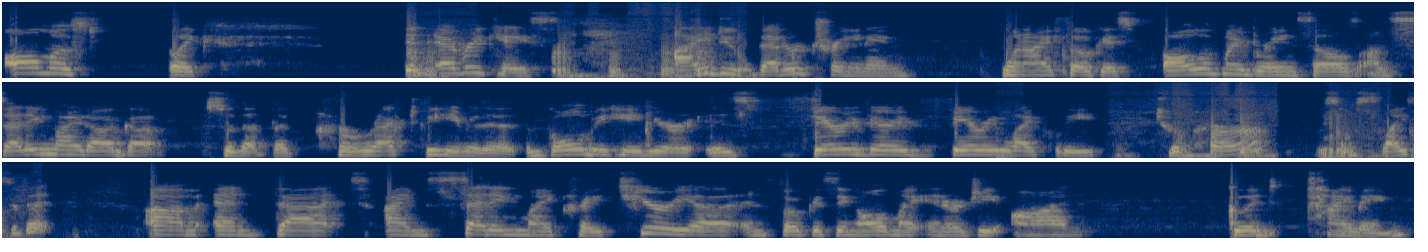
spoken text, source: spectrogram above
almost like in every case, I do better training when I focus all of my brain cells on setting my dog up so that the correct behavior, the goal behavior is very, very, very likely to occur, some slice of it. Um, and that I'm setting my criteria and focusing all of my energy on good timing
